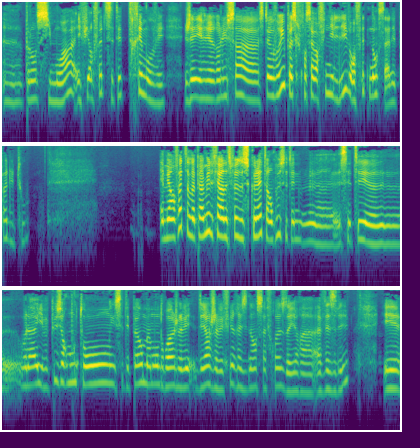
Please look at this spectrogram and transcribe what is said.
euh, pendant six mois. Et puis en fait, c'était très mauvais. J'ai relu ça, euh, c'était horrible parce que je pensais avoir fini le livre. En fait, non, ça allait pas du tout. Et bien en fait, ça m'a permis de faire une espèce de squelette. En plus, c'était, euh, c'était, voilà, il y avait plusieurs moutons. Ils n'étaient pas au même endroit. d'ailleurs, j'avais fait une résidence affreuse d'ailleurs à, à Vézelay. Et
